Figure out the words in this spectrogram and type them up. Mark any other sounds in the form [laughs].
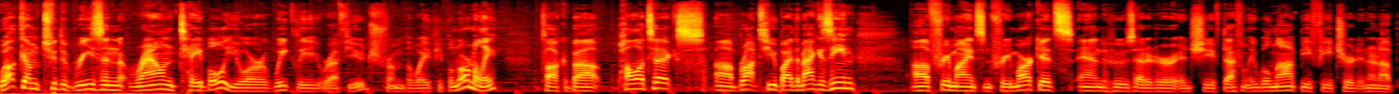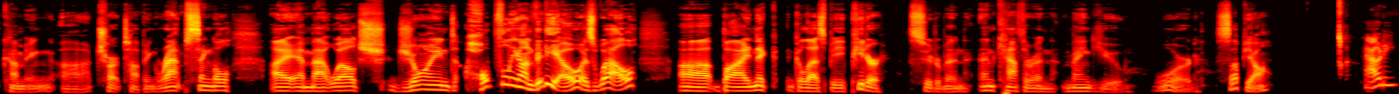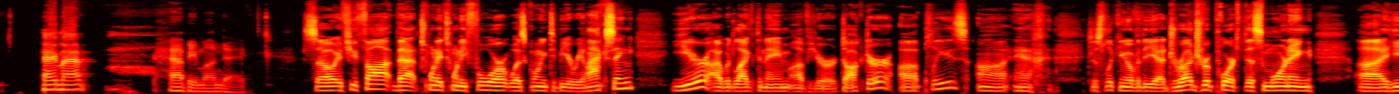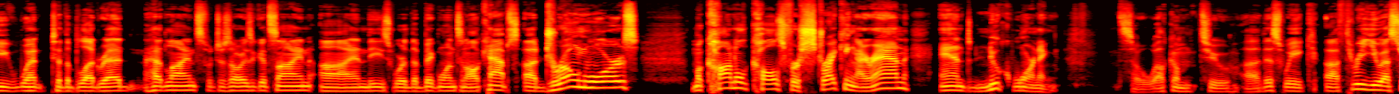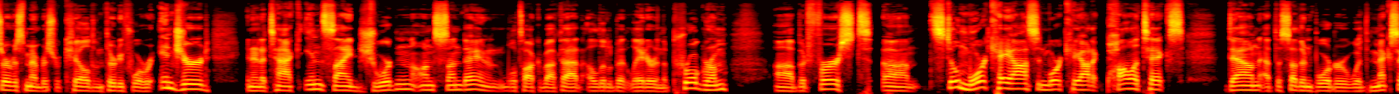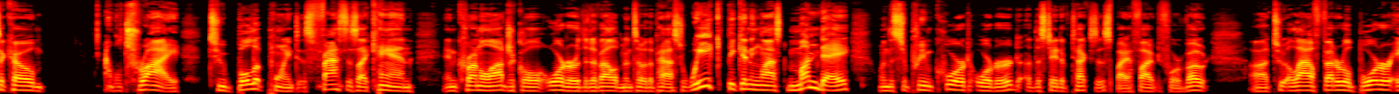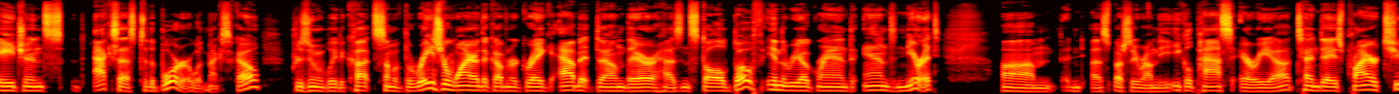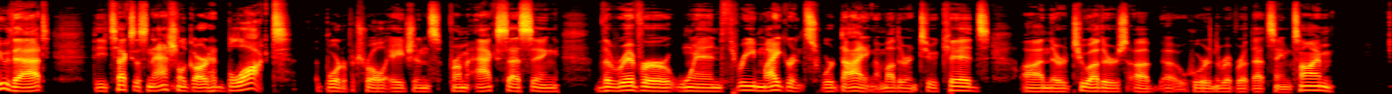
Welcome to the Reason Roundtable, your weekly refuge from the way people normally talk about politics, uh, brought to you by the magazine uh, Free Minds and Free Markets, and whose editor in chief definitely will not be featured in an upcoming uh, chart topping rap single. I am Matt Welch, joined hopefully on video as well uh, by Nick Gillespie, Peter Suderman, and Katherine Mangu Ward. Sup, y'all? Howdy. Hey, Matt. Happy Monday. So, if you thought that 2024 was going to be a relaxing year, I would like the name of your doctor, uh, please. Uh, [laughs] and just looking over the uh, Drudge report this morning, uh, he went to the blood red headlines, which is always a good sign. Uh, and these were the big ones in all caps uh, Drone Wars, McConnell calls for striking Iran, and nuke warning. So, welcome to uh, this week. Uh, three U.S. service members were killed and 34 were injured in an attack inside Jordan on Sunday. And we'll talk about that a little bit later in the program. Uh, but first, um, still more chaos and more chaotic politics down at the southern border with Mexico. I will try to bullet point as fast as I can in chronological order the developments over the past week, beginning last Monday when the Supreme Court ordered the state of Texas by a 5 to 4 vote uh, to allow federal border agents access to the border with Mexico, presumably to cut some of the razor wire that Governor Greg Abbott down there has installed both in the Rio Grande and near it. Um, especially around the Eagle Pass area. 10 days prior to that, the Texas National Guard had blocked Border Patrol agents from accessing the river when three migrants were dying a mother and two kids. Uh, and there are two others uh, uh, who were in the river at that same time.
